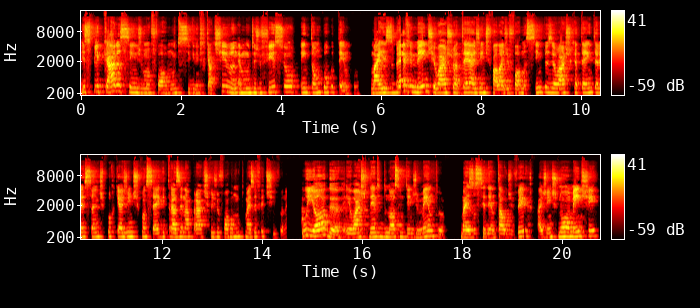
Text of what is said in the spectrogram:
Explicar assim de uma forma muito significativa é muito difícil em tão pouco tempo. Mas brevemente, eu acho até a gente falar de forma simples, eu acho que até é interessante porque a gente consegue trazer na prática de forma muito mais efetiva. Né? O yoga, eu acho, dentro do nosso entendimento, mais ocidental de ver, a gente normalmente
